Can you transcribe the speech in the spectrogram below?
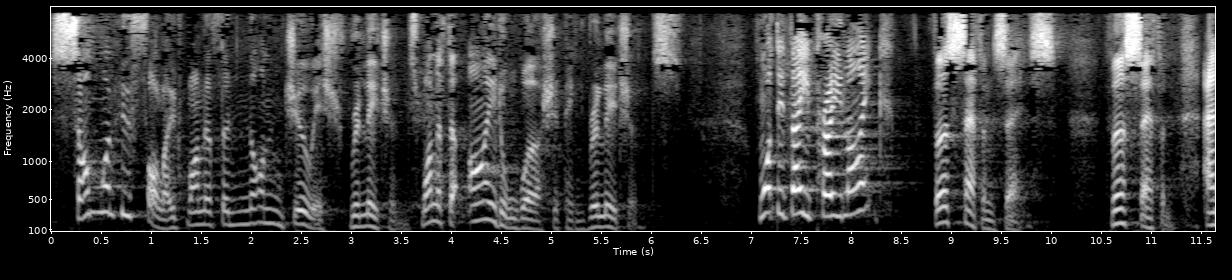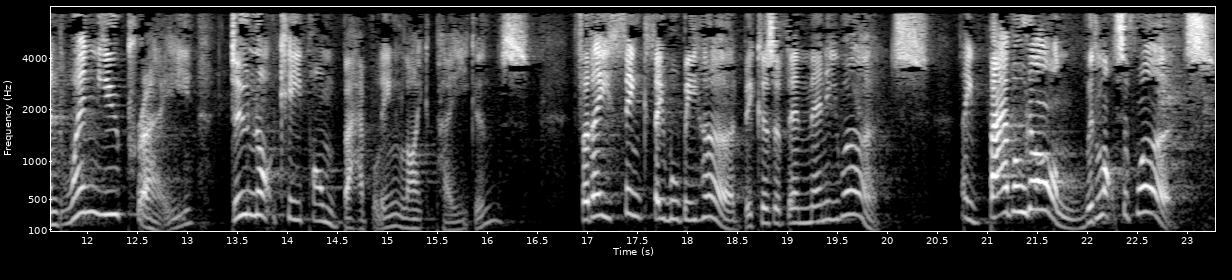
someone who followed one of the non-Jewish religions, one of the idol worshipping religions. What did they pray like? Verse 7 says, verse 7, and when you pray, do not keep on babbling like pagans, for they think they will be heard because of their many words. They babbled on with lots of words.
